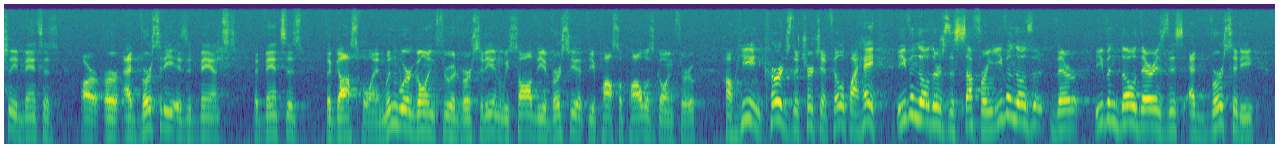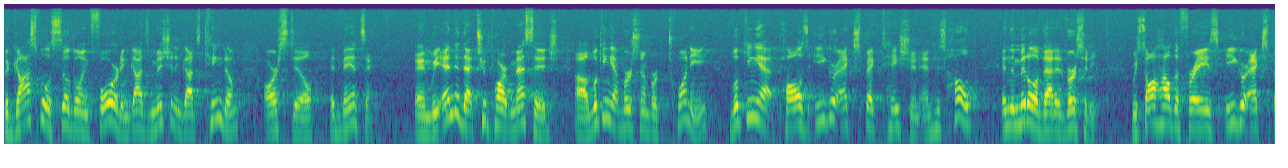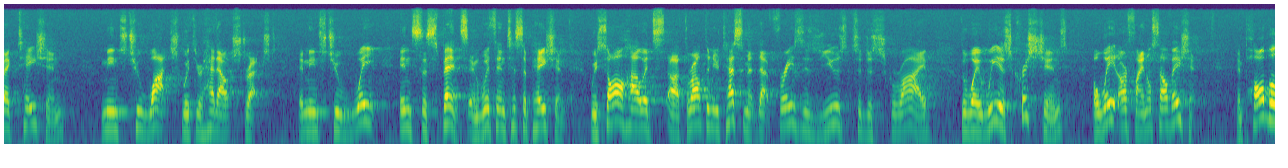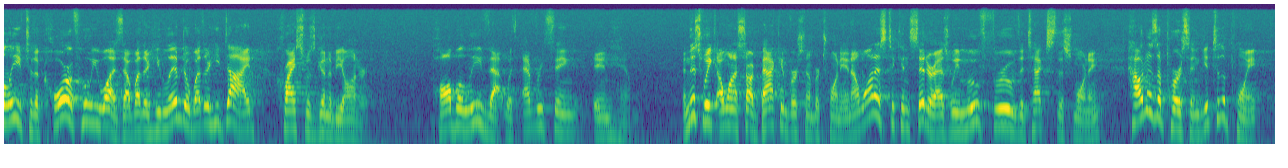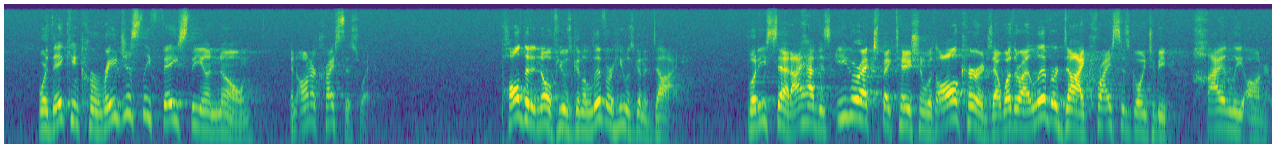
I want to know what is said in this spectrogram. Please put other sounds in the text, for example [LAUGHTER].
actually advances our, or adversity is advanced, advances the gospel. And when we're going through adversity, and we saw the adversity that the Apostle Paul was going through, how he encouraged the church at Philippi, hey, even though there's this suffering, even though there, even though there is this adversity, the gospel is still going forward, and God's mission and God's kingdom are still advancing. And we ended that two part message uh, looking at verse number 20, looking at Paul's eager expectation and his hope in the middle of that adversity. We saw how the phrase eager expectation means to watch with your head outstretched, it means to wait in suspense and with anticipation. We saw how it's uh, throughout the New Testament that phrase is used to describe the way we as Christians await our final salvation. And Paul believed to the core of who he was that whether he lived or whether he died, Christ was going to be honored. Paul believed that with everything in him. And this week, I want to start back in verse number 20. And I want us to consider as we move through the text this morning how does a person get to the point where they can courageously face the unknown and honor Christ this way? Paul didn't know if he was going to live or he was going to die. But he said, I have this eager expectation with all courage that whether I live or die, Christ is going to be highly honored.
